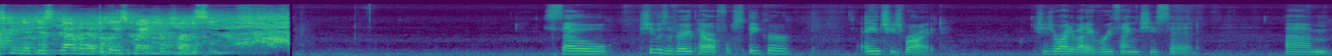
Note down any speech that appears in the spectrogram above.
asking that this governor please grant him clemency. So she was a very powerful speaker, and she's right. She's right about everything she said. Um,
